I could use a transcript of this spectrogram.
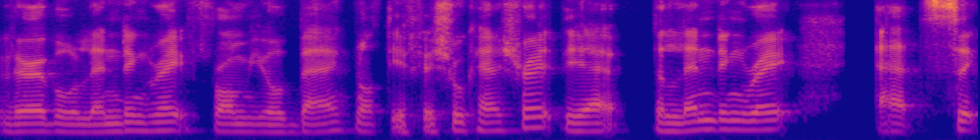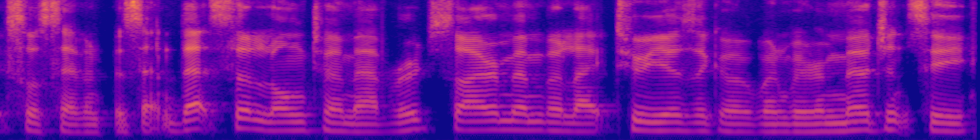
variable lending rate from your bank, not the official cash rate, the, uh, the lending rate at six or seven percent. That's the long-term average. So I remember like two years ago when we were emergency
